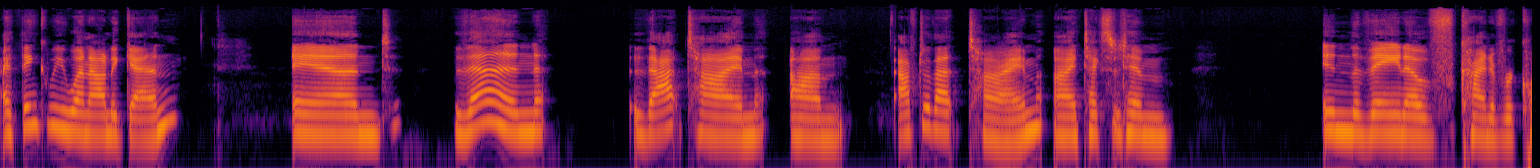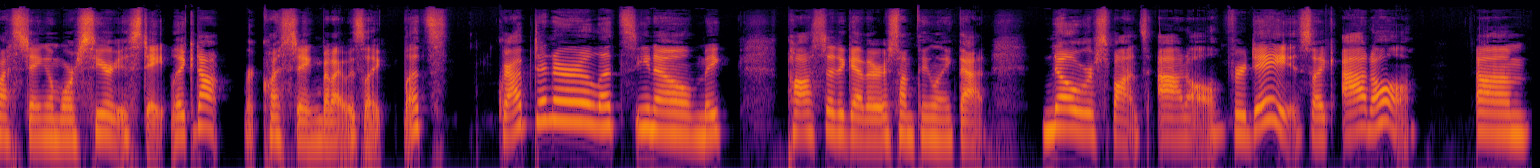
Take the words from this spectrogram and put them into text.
I think we went out again, and then that time, um, after that time, I texted him in the vein of kind of requesting a more serious date. Like not requesting, but I was like, let's grab dinner, let's, you know, make pasta together or something like that. No response at all for days, like at all. Um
